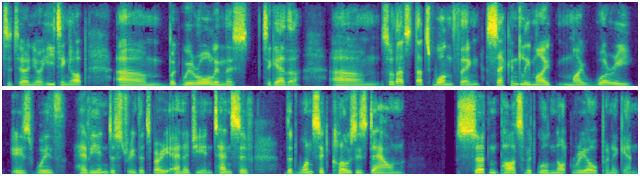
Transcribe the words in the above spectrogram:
to turn your heating up, um, but we're all in this together. Um, so that's that's one thing. Secondly, my my worry is with heavy industry that's very energy intensive. That once it closes down, certain parts of it will not reopen again.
